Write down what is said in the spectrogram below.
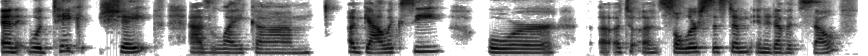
And it would take shape as like um, a galaxy or a, a, solar system in and of itself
